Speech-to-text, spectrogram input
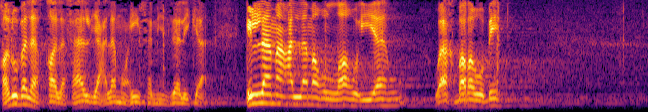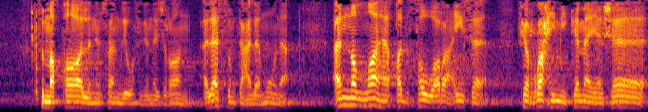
قالوا بلى. قال فهل يعلم عيسى من ذلك إلا ما علمه الله إياه وأخبره به؟ ثم قال النبي صلى الله عليه وسلم لوفد نجران ألستم تعلمون أن الله قد صور عيسى في الرحم كما يشاء؟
